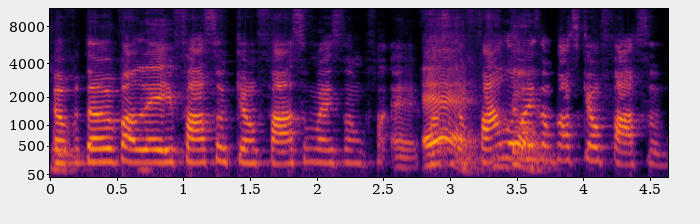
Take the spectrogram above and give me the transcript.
Eu, então eu falei, faço o que eu faço, mas não. É, é, o que eu falo, então, mas não faço o que eu faço.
